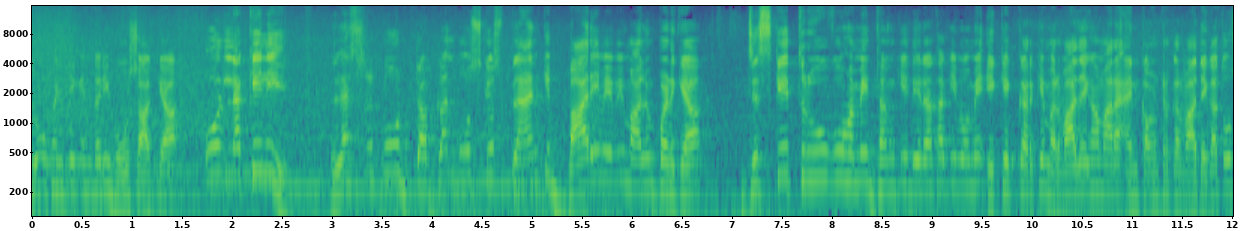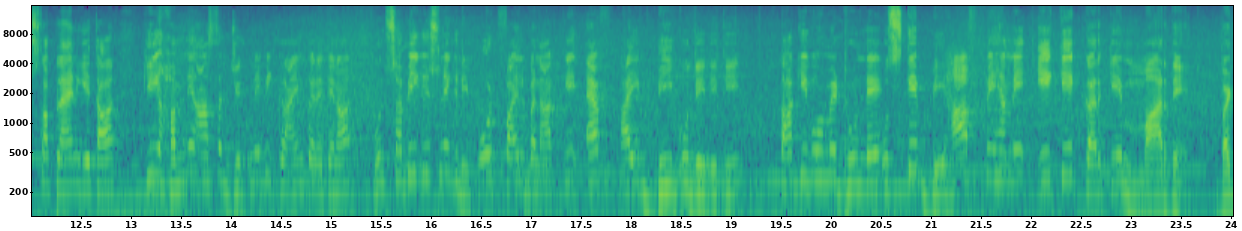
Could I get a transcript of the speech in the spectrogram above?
दो घंटे के अंदर ही होश आ गया और लकीली लेस्टर को डगन बोस के उस प्लान के बारे में भी मालूम पड़ गया, जिसके थ्रू वो हमें धमकी दे रहा था कि वो हमें एक एक करके मरवा देगा, हमारा एनकाउंटर करवा देगा। तो उसका प्लान ये था कि हमने आज तक जितने भी क्राइम करे थे ना, उन सभी की उसने एक रिपोर्ट फ़ाइल बना के एफ़ आई बी को दे दी थी, ताकि वो हमें ढूंढे, उसके बिहाफ पे हमें एक एक करके मार दें। बट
